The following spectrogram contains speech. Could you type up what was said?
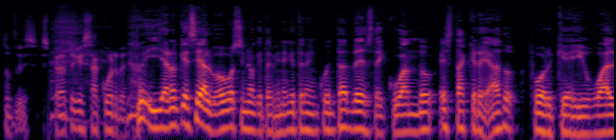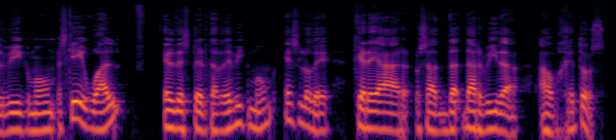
Entonces, espérate que se acuerde. Y ya no que sea el bobo, sino que también hay que tener en cuenta desde cuándo está creado. Porque igual Big Mom. Es que igual el despertar de Big Mom es lo de crear, o sea, da- dar vida a objetos.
